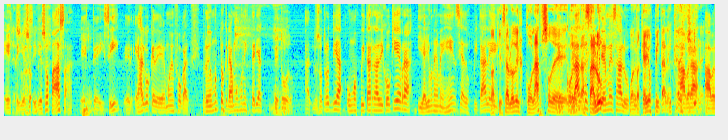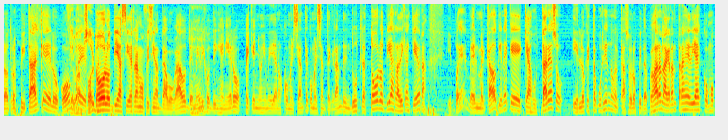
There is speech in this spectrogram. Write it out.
Este, y, eso, y eso pasa. este, y sí, es, algo que debemos enfocar. Pero de momento creamos una histeria de todo. Los otros días un hospital radicó quiebra y hay una emergencia de hospitales. Aquí se habló del colapso de, del de colapso la salud. de salud. Cuando aquí hay hospital en cada habrá, esquina. habrá otro hospital que lo compre. absorbe. Todos los días cierran oficinas de abogados, de médicos, de ingenieros, pequeños y medianos comerciantes, comerciantes grandes, industrias. Todos los días radican quiebra. Y pues el mercado tiene que, que ajustar eso y es lo que está ocurriendo en el caso del hospital. Pues ahora la gran tragedia es cómo,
